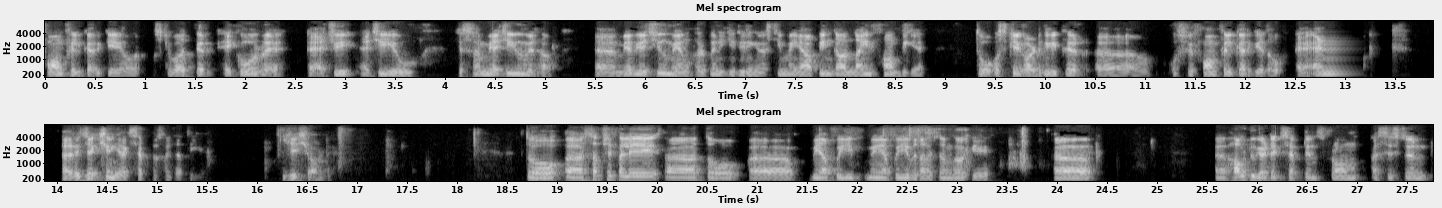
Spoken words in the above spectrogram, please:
फॉर्म फिल करके और उसके बाद फिर एक और एच एच यू जिस तरह मैं एच यू में था मैं अभी एच यू में हूँ हरबन इंजीनियरिंग यूनिवर्सिटी में यहाँ पे इनका ऑनलाइन फॉर्म भी है। तो उसके अकॉर्डिंगली फिर उस पर फॉर्म फिल करके तो एंड रिजेक्शन या एक्सेप्टेंस हो जाती है। ये शॉर्ट है। तो uh, सबसे पहले uh, तो uh, मैं आपको ये मैं आपको ये बताना चाहूँगा कि how to get acceptance from assistant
